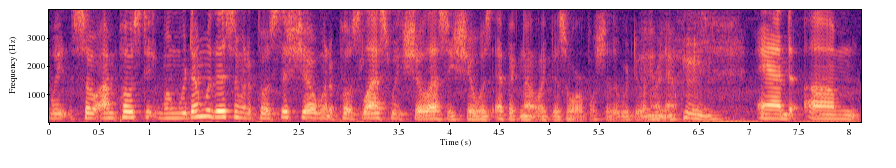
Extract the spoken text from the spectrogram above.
We, so I'm posting when we're done with this. I'm going to post this show. I'm going to post last week's show. Last week's show was epic, not like this horrible show that we're doing right now. and um,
